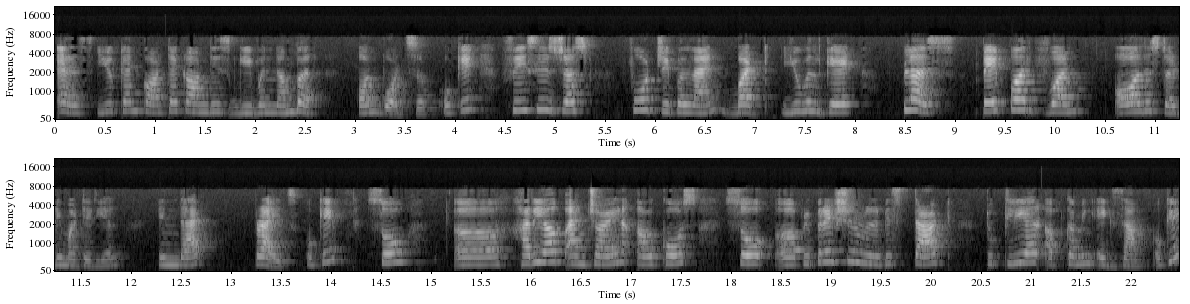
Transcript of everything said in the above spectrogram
else you can contact on this given number on whatsapp okay? Fees is just 4999 but you will get plus paper one all the study material in that price okay? So uh, hurry up and join our course. So uh, preparation will be start to clear upcoming exam okay?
